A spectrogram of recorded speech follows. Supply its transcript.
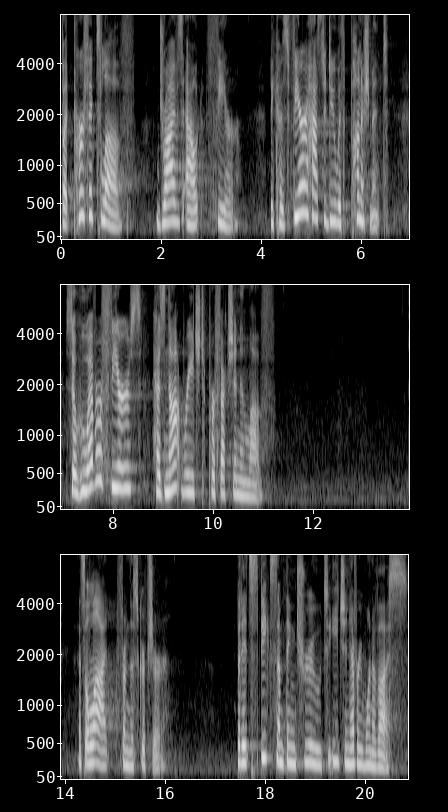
but perfect love drives out fear because fear has to do with punishment. So whoever fears has not reached perfection in love. That's a lot from the scripture but it speaks something true to each and every one of us.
